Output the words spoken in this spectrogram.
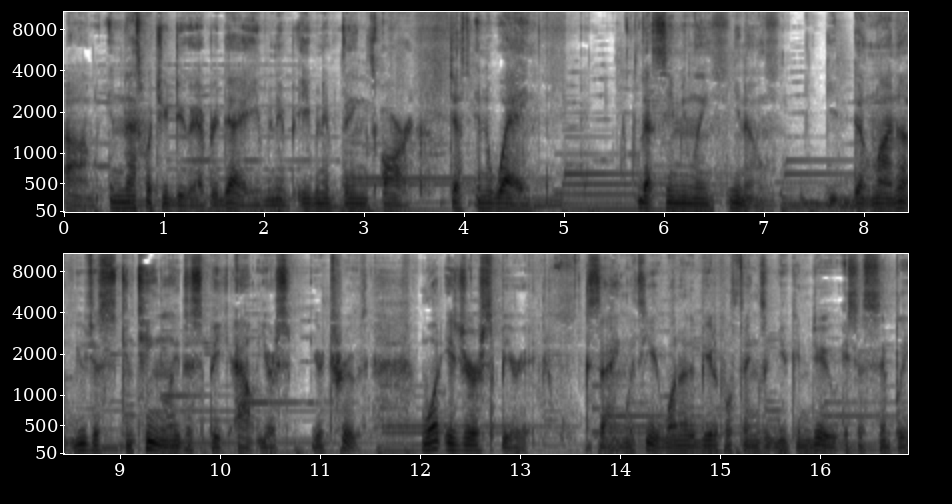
Um, and that's what you do every day, even if even if things are just in a way that seemingly, you know, don't line up. You just continually to speak out your your truth. What is your spirit? Saying with you. One of the beautiful things that you can do is just simply,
